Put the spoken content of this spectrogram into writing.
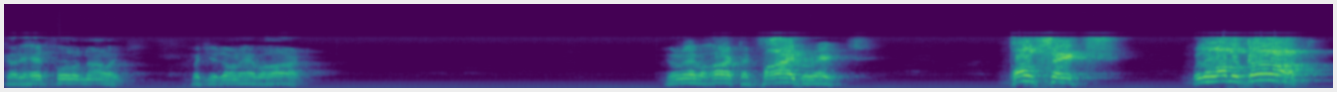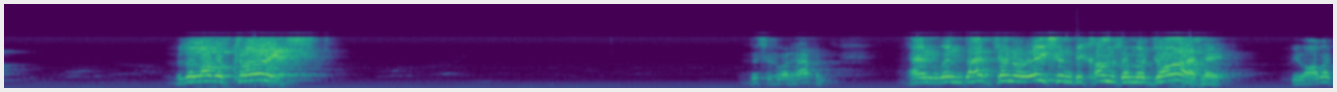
Got a head full of knowledge, but you don't have a heart. You don't have a heart that vibrates, pulsates with the love of God, with the love of Christ. This is what happens. And when that generation becomes a majority, beloved,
